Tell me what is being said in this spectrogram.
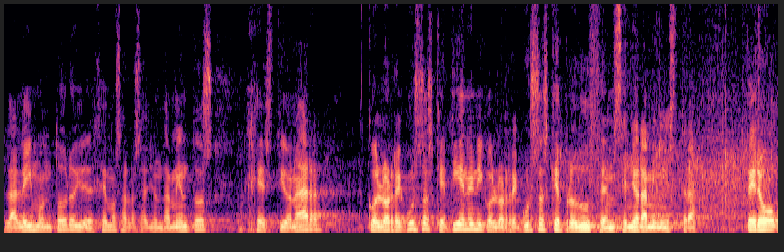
la ley Montoro y dejemos a los ayuntamientos gestionar con los recursos que tienen y con los recursos que producen, señora ministra. Pero,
